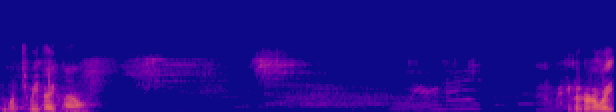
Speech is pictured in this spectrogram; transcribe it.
We want to wait right now. I think I'll run away.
